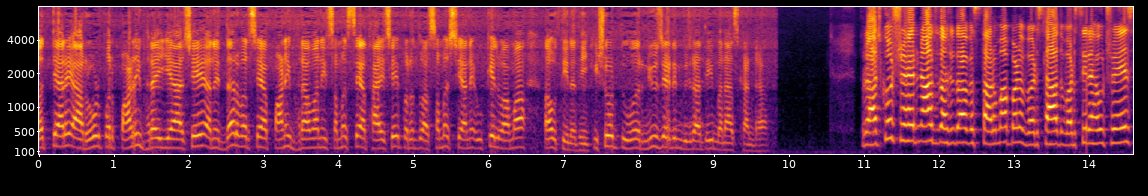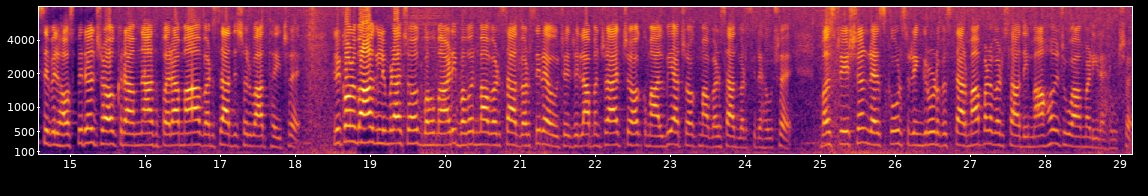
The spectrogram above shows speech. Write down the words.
અત્યારે આ રોડ પર પાણી ભરાઈ ગયા છે અને દર વર્ષે આ પાણી ભરાવાની સમસ્યા થાય છે, પરંતુ આ સમસ્યાને ઉકેલવામાં આવતી નથી. Kishor Tuvar, news eighteen Gujarati, Banaskantha. રાજકોટ શહેરના જુદા જુદા વિસ્તારોમાં પણ વરસાદ વરસી રહ્યો છે. સિવિલ હોસ્પિટલ ચોક, રામનાથપરામાં વરસાદની શરૂઆત થઈ છે. ત્રિકોણબાગ લીમડા ચોક બહુમાળી ભવનમાં વરસાદ વરસી રહ્યો છે. જિલ્લા પંચાયત ચોક માલવીયા ચોકમાં વરસાદ વરસી રહ્યો છે. Bus station racecourse ring road વિસ્તારમાં પણ વરસાદી માહોલ જોવા મળી રહ્યો છે.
